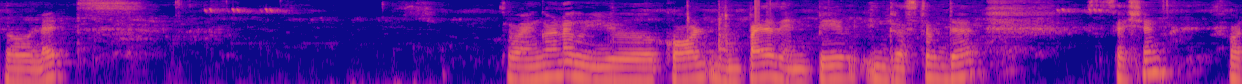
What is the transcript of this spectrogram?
So let's so i'm gonna uh, call numpy as np in rest of the session for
